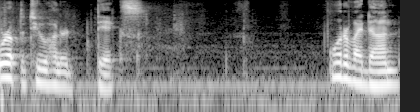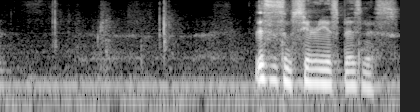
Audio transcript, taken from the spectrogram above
We're up to 200 dicks. What have I done? This is some serious business.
